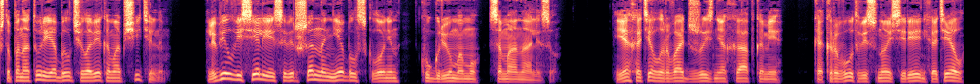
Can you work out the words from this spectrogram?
что по натуре я был человеком общительным, любил веселье и совершенно не был склонен к угрюмому самоанализу. Я хотел рвать жизнь охапками, как рвут весной сирень, хотел,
